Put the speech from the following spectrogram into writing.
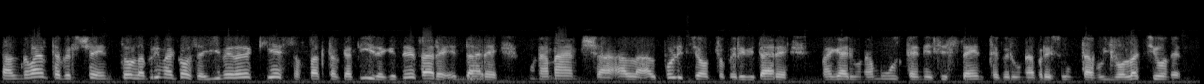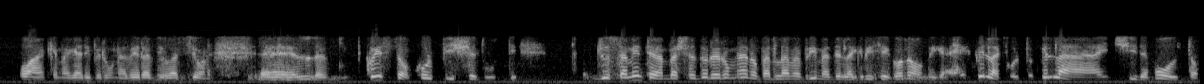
al 90% la prima cosa che gli verrà chiesto, ha fatto capire che deve fare è dare una mancia al, al poliziotto per evitare magari una multa inesistente per una presunta violazione o anche magari per una vera violazione. Eh, questo colpisce tutti. Giustamente l'ambasciatore romano parlava prima della crisi economica eh, quella, quella incide molto.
